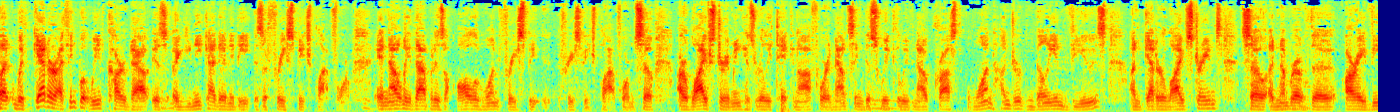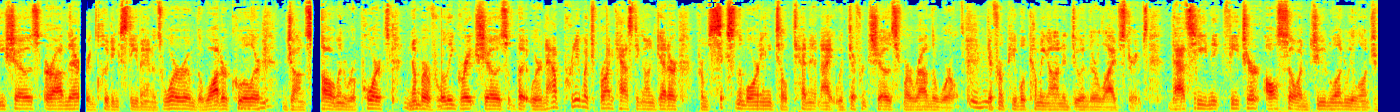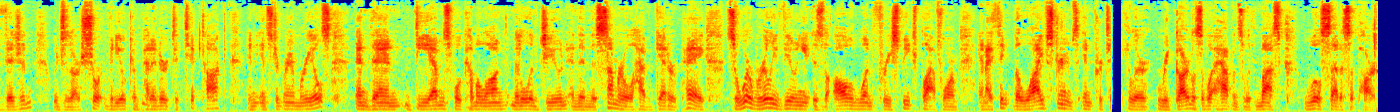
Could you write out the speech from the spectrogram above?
But with Getter, I think what we've carved out is a unique identity as a free speech platform. And not only that, but as an all-in-one free, spe- free speech platform. So our live streaming has really taken off. We're announcing this week that we've now crossed 100 million views on Getter live streams. So a number of the RAV shows are on there, including Steve Bannon's War Room, The Water Cooler, John Solomon Reports, a number of really great shows. But we're now pretty much broadcasting on Getter from 6 in the morning until 10 at night with different shows from around the world. Mm-hmm. Different people coming on and doing their live streams. That's a unique feature. Also on June 1, we launched Vision, which is our short video competitor to TikTok and Instagram Reels. And then DMs will come along middle of June. And then this summer we'll have Get or Pay. So we're really viewing it as the all-in-one free speech platform. And I think the live streams in particular, regardless of what happens with Musk, will set us apart.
